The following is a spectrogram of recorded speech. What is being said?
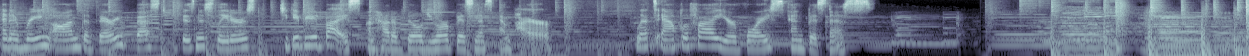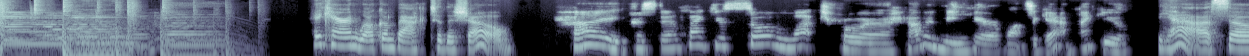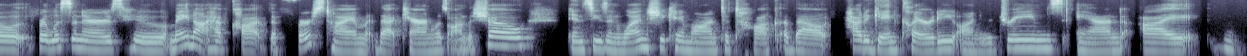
and I'm bringing on the very best business leaders to give you advice on how to build your business empire. Let's amplify your voice and business. Hey, Karen, welcome back to the show. Hi, Kristen. Thank you so much for having me here once again. Thank you. Yeah. So, for listeners who may not have caught the first time that Karen was on the show, in season one, she came on to talk about how to gain clarity on your dreams. And I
